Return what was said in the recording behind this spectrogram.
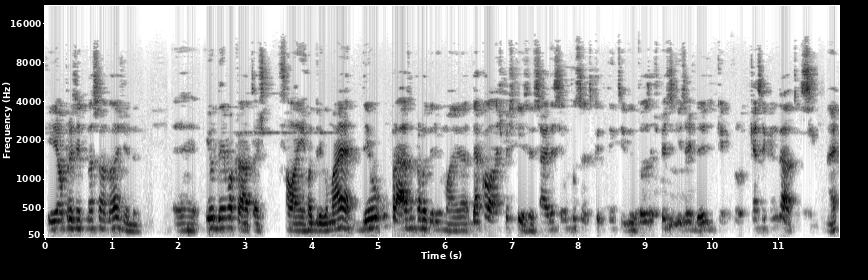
que é o presidente nacional da agenda. É, e o Democratas, falar em Rodrigo Maia, deu um prazo para Rodrigo Maia decolar nas pesquisas, sair desse 1% que ele tem tido em todas as pesquisas desde que ele falou que quer ser candidato. Né?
